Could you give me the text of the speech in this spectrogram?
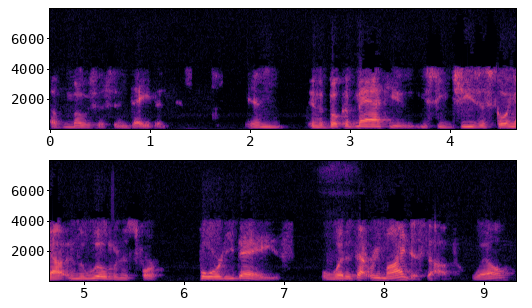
of Moses and David. In in the book of Matthew, you see Jesus going out in the wilderness for 40 days. what does that remind us of? Well,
